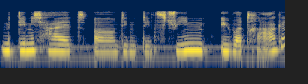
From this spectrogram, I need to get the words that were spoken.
mit dem ich halt äh, den, den Stream übertrage.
